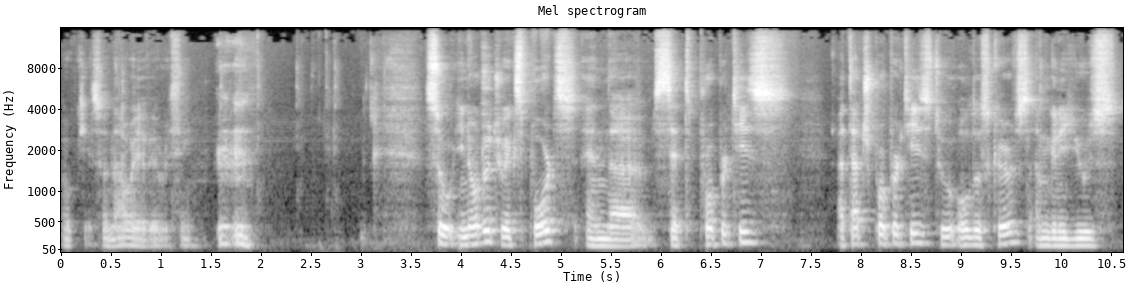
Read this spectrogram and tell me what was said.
Okay, so now I have everything. so in order to export and uh, set properties, attach properties to all those curves, I'm going to use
